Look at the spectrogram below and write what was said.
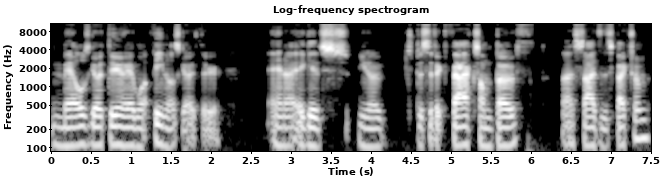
males go through and what females go through, and uh, it gives you know specific facts on both uh, sides of the spectrum,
